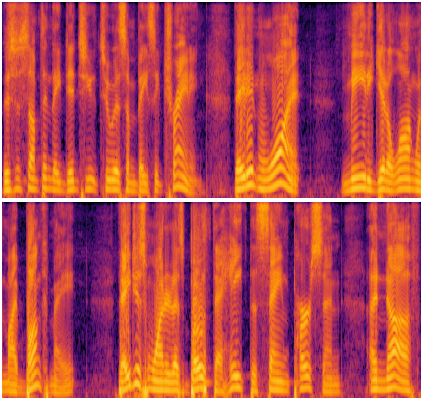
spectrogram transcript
This is something they did to, to us some basic training. They didn't want me to get along with my bunkmate. They just wanted us both to hate the same person enough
